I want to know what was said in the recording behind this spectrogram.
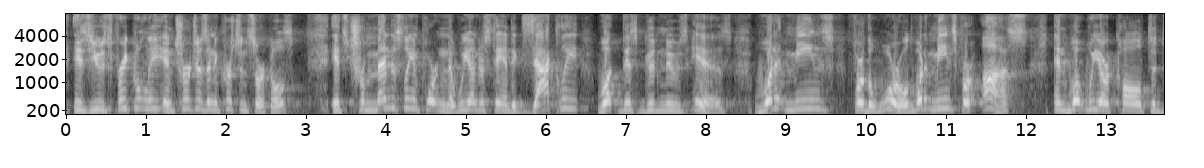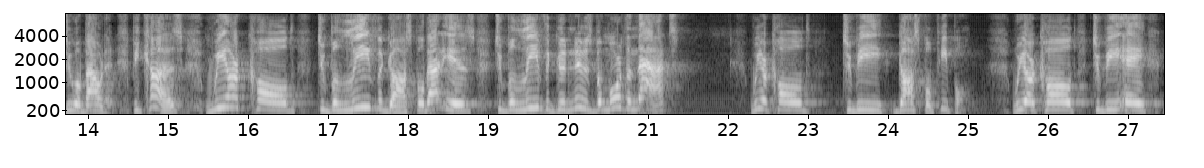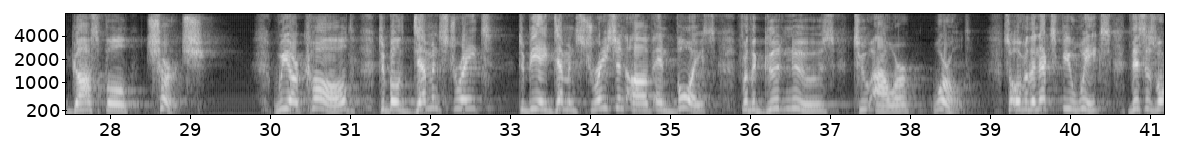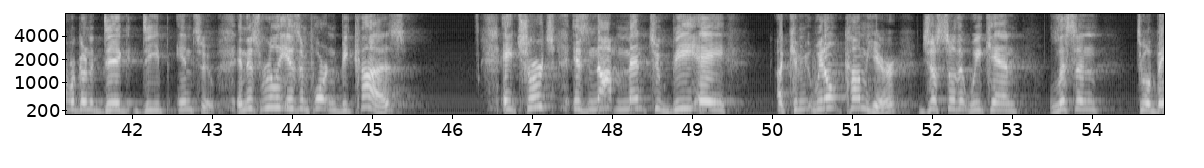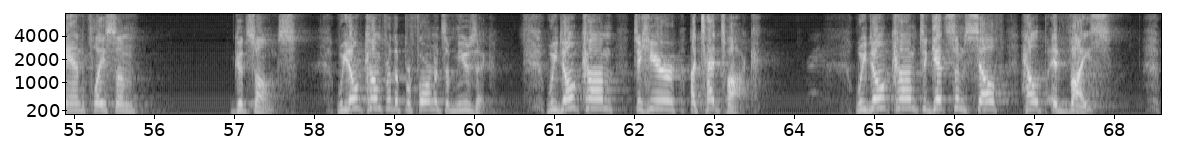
is used frequently in churches and in Christian circles. It's tremendously important that we understand exactly what this good news is, what it means for the world, what it means for us, and what we are called to do about it. Because we are called to believe the gospel, that is, to believe the good news, but more than that, we are called to be gospel people. We are called to be a gospel church. We are called to both demonstrate, to be a demonstration of and voice for the good news to our world. So, over the next few weeks, this is what we're going to dig deep into. And this really is important because a church is not meant to be a, a we don't come here just so that we can listen to a band play some good songs. We don't come for the performance of music. We don't come to hear a TED talk. We don't come to get some self help advice.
